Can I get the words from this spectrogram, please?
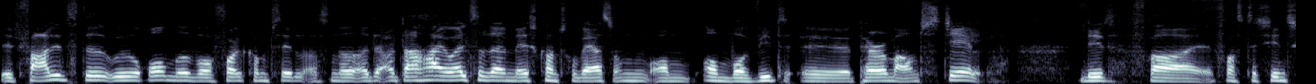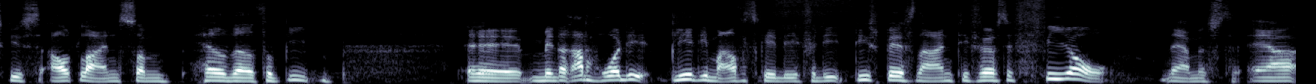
et farligt sted ude i rummet, hvor folk kom til og sådan noget. Og der, og der har jo altid været en masse kontrovers om, om, om hvorvidt øh, Paramount stjal lidt fra, fra Stasinskis outline, som havde været forbi dem. Øh, men ret hurtigt bliver de meget forskellige, fordi Deep Space Nine, de første fire år nærmest, er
